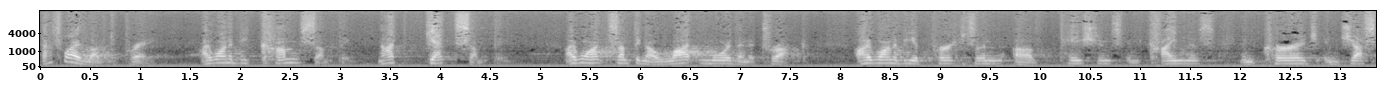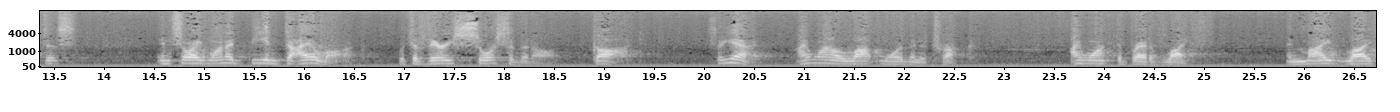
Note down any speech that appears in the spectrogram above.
That's why I love to pray. I want to become something, not get something. I want something a lot more than a truck. I want to be a person of patience and kindness and courage and justice. And so I want to be in dialogue with the very source of it all, God. So yeah, I want a lot more than a truck. I want the bread of life. And my life,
